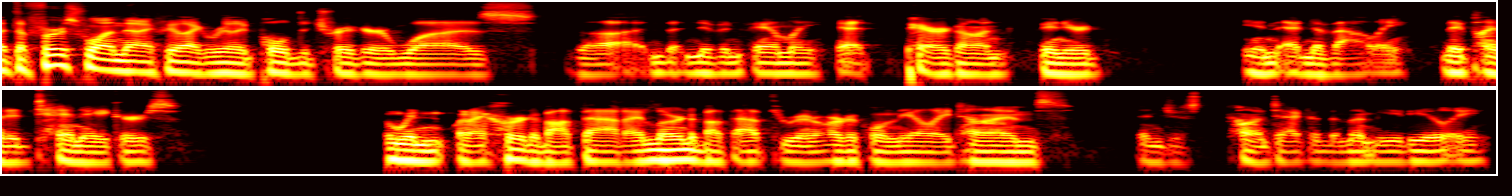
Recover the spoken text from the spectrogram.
But the first one that I feel like really pulled the trigger was the the Niven family at Paragon Vineyard in Edna Valley. They planted 10 acres. And when when I heard about that, I learned about that through an article in the LA Times and just contacted them immediately.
